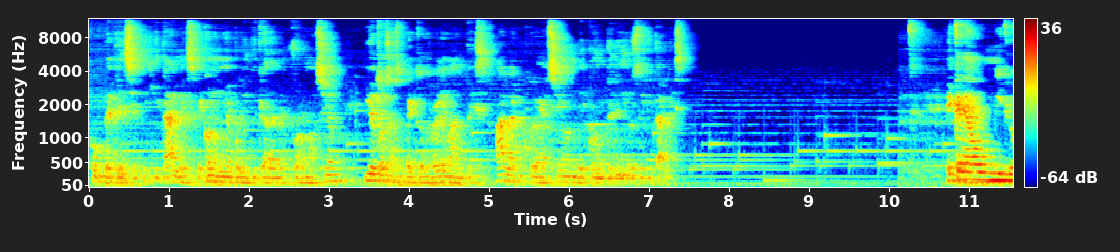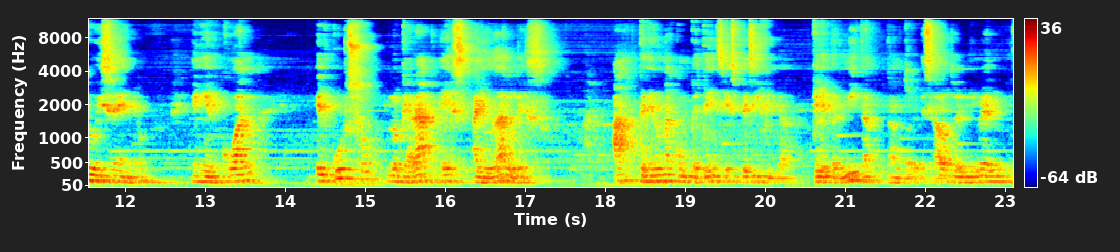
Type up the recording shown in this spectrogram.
competencias digitales, economía política de la información y otros aspectos relevantes a la creación de contenidos digitales. He creado un microdiseño en el cual el curso lo que hará es ayudarles a tener una competencia específica que le permita, tanto a egresados del nivel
